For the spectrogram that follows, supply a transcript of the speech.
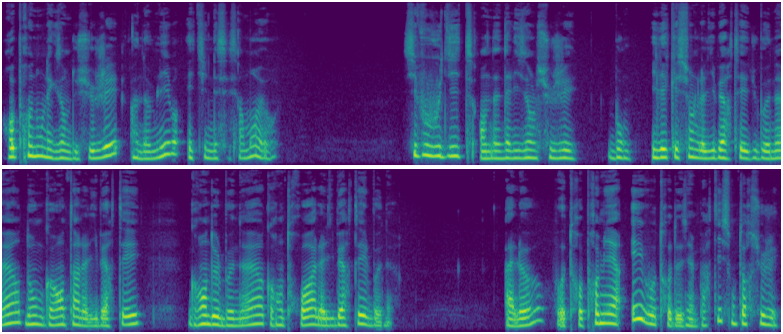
Reprenons l'exemple du sujet, un homme libre est-il nécessairement heureux? Si vous vous dites, en analysant le sujet, bon, il est question de la liberté et du bonheur, donc grand 1 la liberté, grand 2 le bonheur, grand 3 la liberté et le bonheur. Alors, votre première et votre deuxième partie sont hors sujet,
